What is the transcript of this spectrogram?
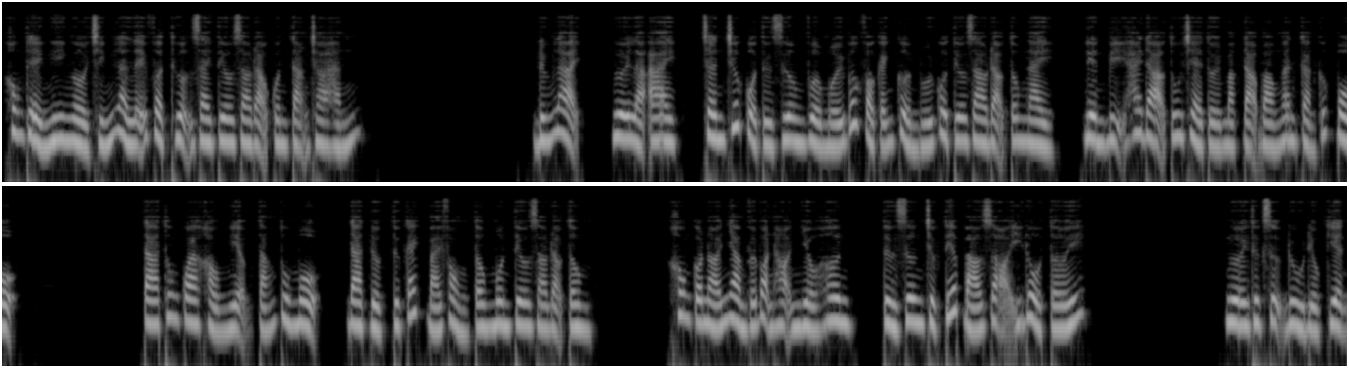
không thể nghi ngờ chính là lễ vật thượng giai tiêu giao đạo quân tặng cho hắn. Đứng lại, ngươi là ai? Chân trước của Từ Dương vừa mới bước vào cánh cửa núi của tiêu giao đạo tông này, liền bị hai đạo tu trẻ tuổi mặc đạo bào ngăn cản cước bộ, ta thông qua khảo nghiệm táng tu mộ, đạt được tư cách bái phòng tông môn tiêu giao đạo tông. Không có nói nhảm với bọn họ nhiều hơn, Từ Dương trực tiếp báo rõ ý đồ tới. Người thực sự đủ điều kiện,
